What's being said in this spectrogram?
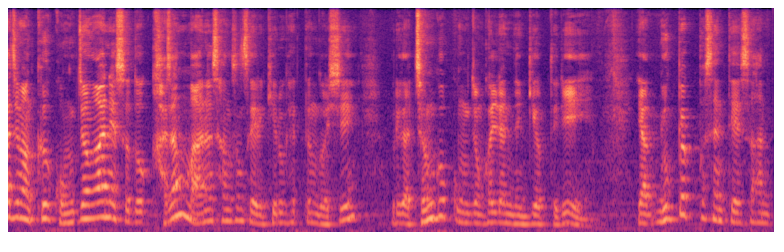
하지만 그 공정 안에서도 가장 많은 상승세를 기록했던 것이 우리가 전국 공정 관련된 기업들이 약 600%에서 한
